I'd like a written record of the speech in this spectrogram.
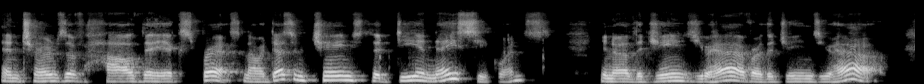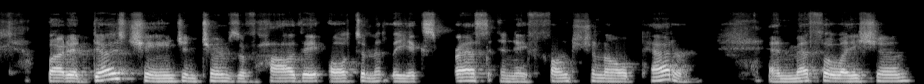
in terms of how they express. Now, it doesn't change the DNA sequence you know, the genes you have are the genes you have. But it does change in terms of how they ultimately express in a functional pattern. And methylation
